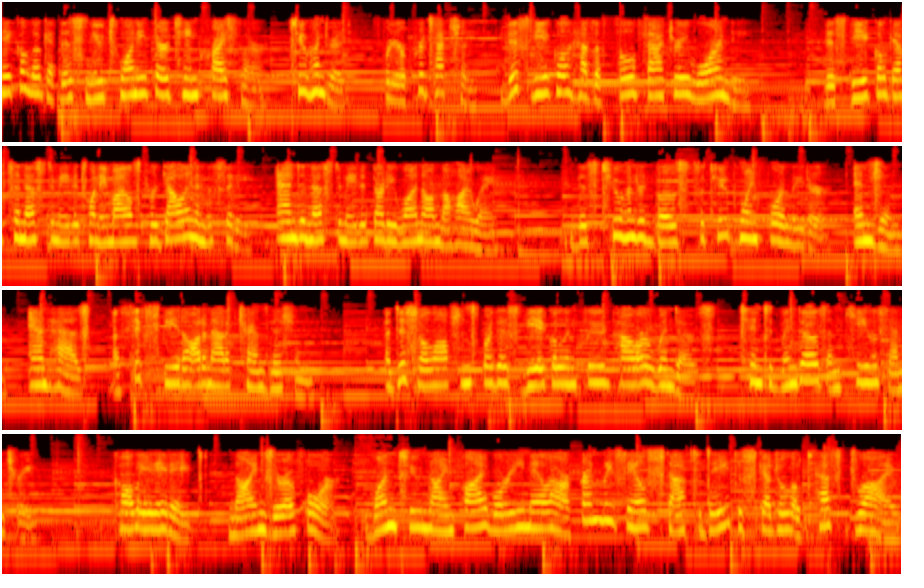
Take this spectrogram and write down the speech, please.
take a look at this new 2013 Chrysler 200. For your protection, this vehicle has a full factory warranty. This vehicle gets an estimated 20 miles per gallon in the city, and an estimated 31 on the highway. This 200 boasts a 2.4-liter engine, and has a 6-speed automatic transmission. Additional options for this vehicle include power windows, tinted windows and keyless entry. Call 888-904-1295 or email our friendly sales staff today to schedule a test drive.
